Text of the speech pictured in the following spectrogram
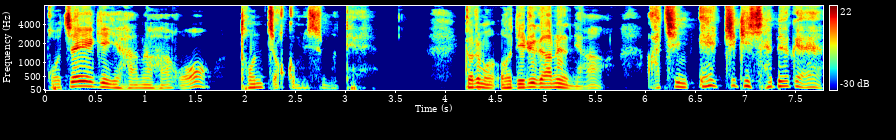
보재기 하나 하고 돈 조금 있으면 돼. 그러면 어디를 가느냐? 아침 일찍이 새벽에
